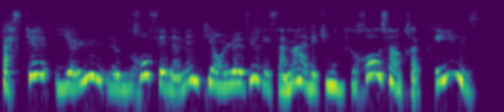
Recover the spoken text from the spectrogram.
Parce qu'il y a eu le gros phénomène, puis on l'a vu récemment avec une grosse entreprise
